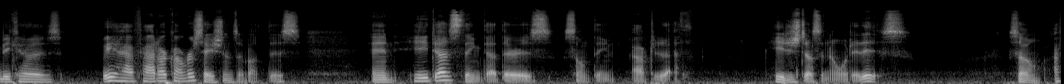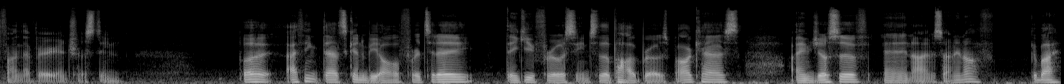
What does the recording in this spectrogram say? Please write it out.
because we have had our conversations about this and he does think that there is something after death. He just doesn't know what it is. So, I find that very interesting. But I think that's going to be all for today. Thank you for listening to the Pod Bros podcast. I'm Joseph, and I'm signing off. Goodbye.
